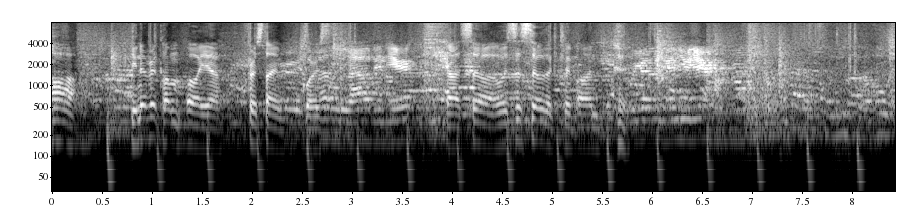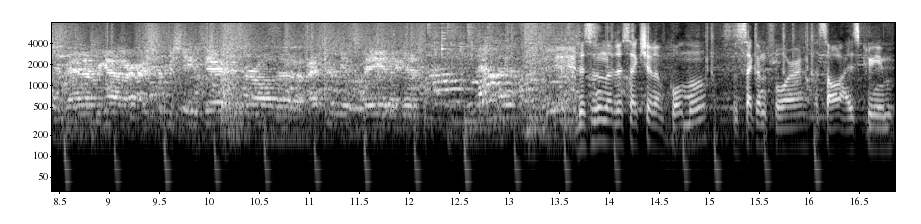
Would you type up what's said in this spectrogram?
Ah, you never come. Oh yeah, first time, of course. Not loud in here. Uh, so was just still the clip on. We got the menu here. And we got our ice cream machines here. These are all the ice cream gets made, I guess. This is another section of Como. It's the second floor. It's all ice cream.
